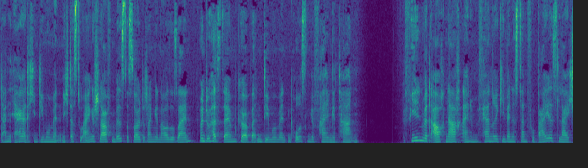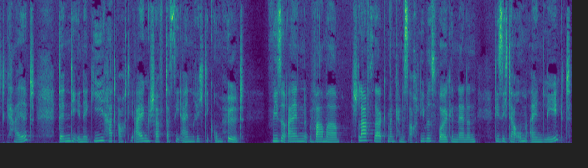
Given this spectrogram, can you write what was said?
Dann ärgere dich in dem Moment nicht, dass du eingeschlafen bist. Das sollte dann genauso sein. Und du hast deinem Körper in dem Moment einen großen Gefallen getan. Vielen wird auch nach einem Fernregie, wenn es dann vorbei ist, leicht kalt, denn die Energie hat auch die Eigenschaft, dass sie einen richtig umhüllt. Wie so ein warmer Schlafsack, man kann es auch Liebeswolke nennen, die sich da um einen legt.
